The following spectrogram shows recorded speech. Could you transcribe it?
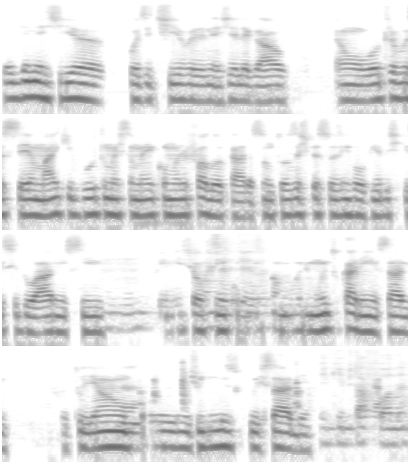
cheio de energia positiva, energia legal é um outro é você, Mike Guto, mas também, como ele falou, cara, são todas as pessoas envolvidas que se doaram, sim, uhum. do início ao com fim, certeza. com muito amor e muito carinho, sabe? O Tulhão, é. os músicos, sabe? A equipe tá foda.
